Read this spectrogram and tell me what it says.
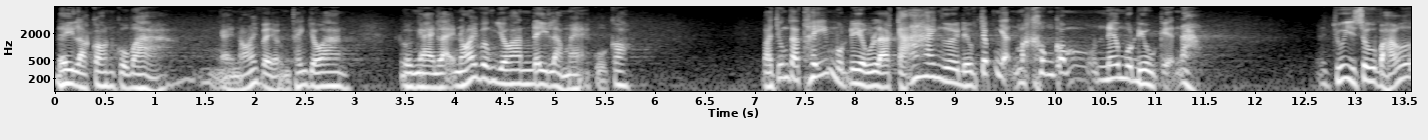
đây là con của bà. Ngài nói về ông thánh Gioan. Rồi ngài lại nói với ông Gioan đây là mẹ của con. Và chúng ta thấy một điều là cả hai người đều chấp nhận mà không có nêu một điều kiện nào. Chúa Giêsu bảo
